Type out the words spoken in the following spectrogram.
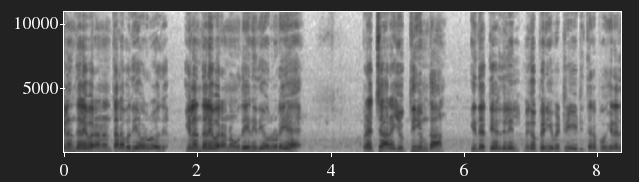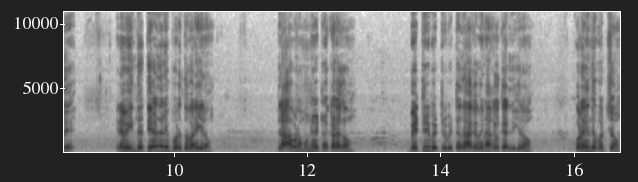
இளந்தலைவர் அண்ணன் தளபதி அவர்களது இளந்தலைவர் அண்ணன் உதயநிதி அவர்களுடைய பிரச்சார யுக்தியும் தான் இந்த தேர்தலில் மிகப்பெரிய வெற்றியை ஈட்டித் தரப்போகிறது. எனவே இந்த தேர்தலை பொறுத்தவரையிலும் திராவிட முன்னேற்றக் கழகம் வெற்றி பெற்று விட்டதாகவே நாங்கள் கருதுகிறோம். குறைந்தபட்சம்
